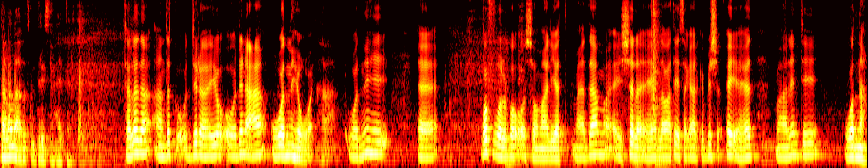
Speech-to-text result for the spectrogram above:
taladaa dadku diraysa maxay tahay talada aan dadka u dirayo oo dhinaca wadnihii waay wadnihii qof walba oo soomaaliyeed maadaama ay shalay ahayd labaatan iyo sagaalka bisha ay ahayd maalintii wadnaha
